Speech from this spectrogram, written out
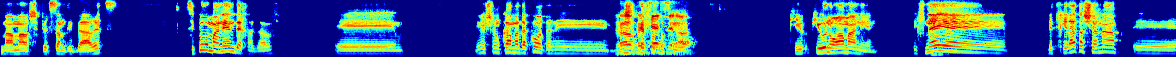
מאמר שפרסמתי בהארץ. סיפור מעניין דרך אגב. אם יש לנו כמה דקות, אני לא, אשתף אותו. כי, כי הוא נורא מעניין. לפני... בתחילת השנה אה, אה,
